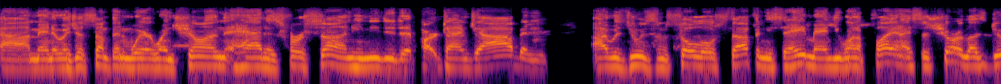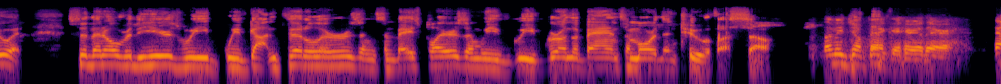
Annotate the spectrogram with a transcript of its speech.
Um, and it was just something where when Sean had his first son, he needed a part time job and I was doing some solo stuff and he said, Hey man, you want to play? And I said, Sure, let's do it. So then over the years we we've gotten fiddlers and some bass players and we've we've grown the band to more than two of us. So Let me jump back a hair there.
